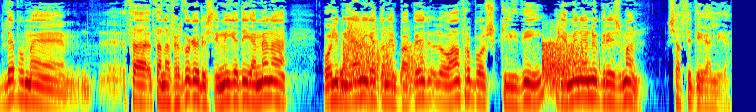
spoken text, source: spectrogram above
βλέπουμε. Θα, θα αναφερθώ κάποια στιγμή γιατί για μένα όλοι μιλάνε για τον Εμπαπέ. Ο άνθρωπος κλειδί για μένα είναι ο Γκρισμάν σε αυτή τη Γαλλία.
